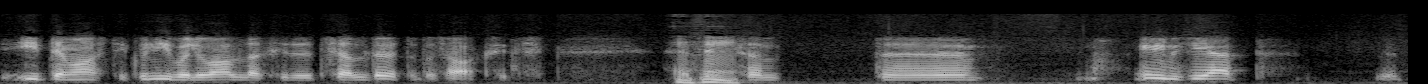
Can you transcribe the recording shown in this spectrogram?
IT-maastikku nii palju valdaksid, et seal töötada saaksid. et Mhm. lihtsalt äh, noh, inimesi jääb, et,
